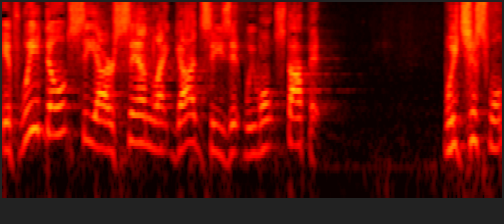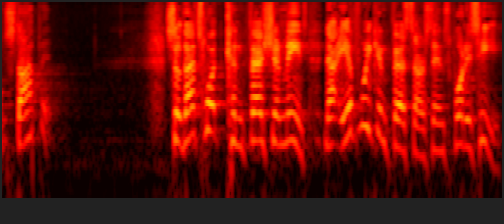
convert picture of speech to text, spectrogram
if we don't see our sin like God sees it, we won't stop it. We just won't stop it. So that's what confession means. Now, if we confess our sins, what is He?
